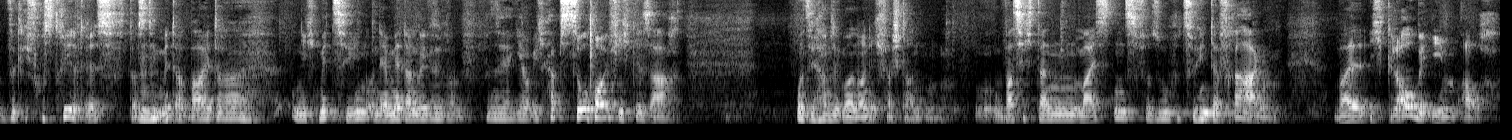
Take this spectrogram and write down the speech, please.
wirklich frustriert ist, dass mhm. die Mitarbeiter nicht mitziehen und er mir dann wirklich sagt, ich habe es so häufig gesagt und sie haben es immer noch nicht verstanden. Was ich dann meistens versuche zu hinterfragen, weil ich glaube ihm auch,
